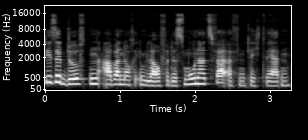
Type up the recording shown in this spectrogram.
diese dürften aber noch im Laufe des Monats veröffentlicht werden.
